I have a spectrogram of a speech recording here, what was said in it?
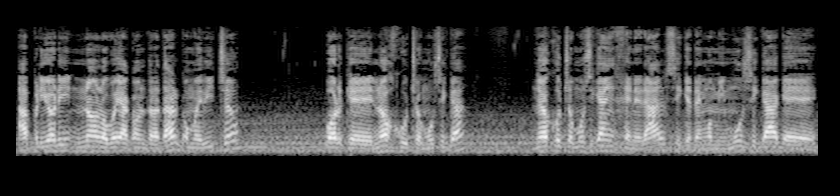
a priori no lo voy a contratar, como he dicho, porque no escucho música. No escucho música en general, sí que tengo mi música que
